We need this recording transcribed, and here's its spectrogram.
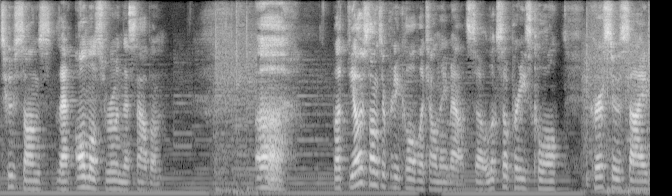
two songs that almost ruined this album. Ugh. But the other songs are pretty cool, which I'll name out. So, Look So Pretty's cool. Career Suicide.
